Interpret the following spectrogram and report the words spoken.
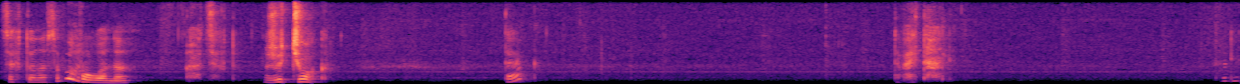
Це хто у нас ворона? А це хто? Жучок. Так? Давай далі. Далі.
